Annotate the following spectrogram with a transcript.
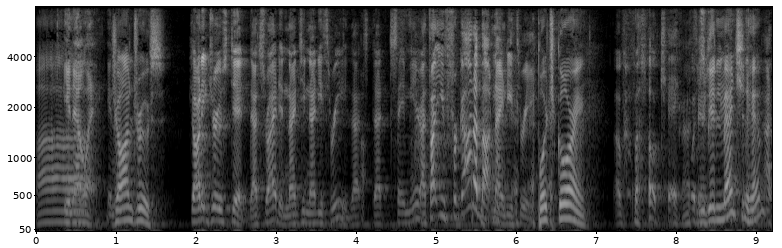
Uh, In LA. In John Druce, Johnny Druce did. That's right. In 1993. That's that same year. I thought you forgot about 93. Butch Goring. Oh, well, okay. You didn't mention him. I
